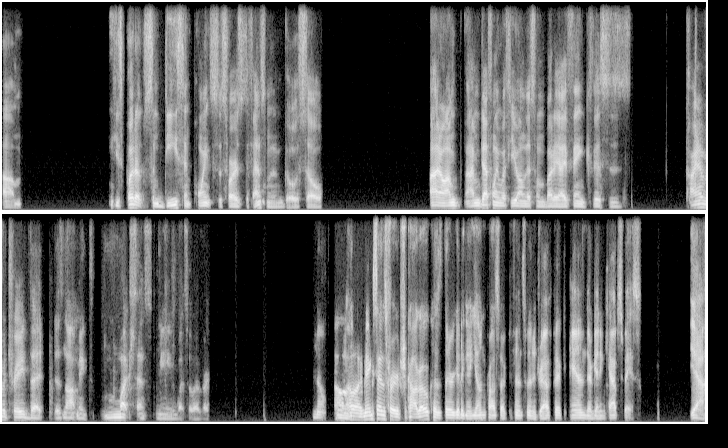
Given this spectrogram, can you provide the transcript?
um, he's put up some decent points as far as defensemen go. So, I know I'm I'm definitely with you on this one, buddy. I think this is kind of a trade that does not make much sense to me whatsoever. No. Um, Oh, it makes sense for Chicago because they're getting a young prospect defenseman, a draft pick, and they're getting cap space. yeah,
